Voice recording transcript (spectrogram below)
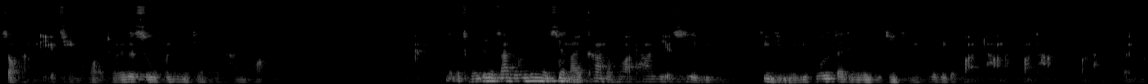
上涨的一个情况。从这个十五分钟的线来看的话，那么从这个三十分钟的线来看的话，它也是一个进行了一波在这个位置进行一波的一个反弹啊，反弹，反弹，看到没有？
